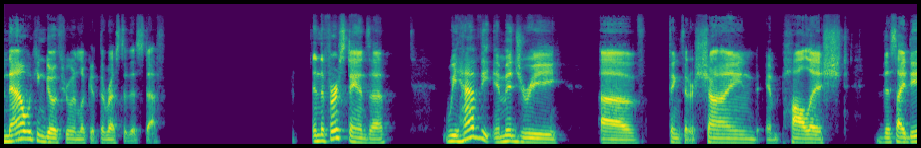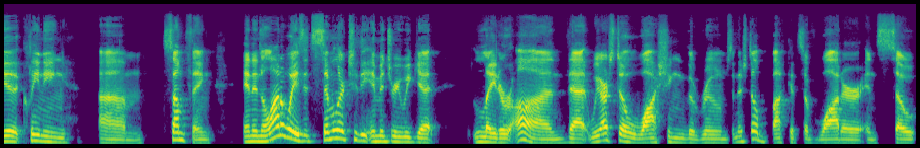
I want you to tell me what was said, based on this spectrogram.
now we can go through and look at the rest of this stuff. In the first stanza we have the imagery of things that are shined and polished this idea of cleaning um, something and in a lot of ways it's similar to the imagery we get later on that we are still washing the rooms and there's still buckets of water and soap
